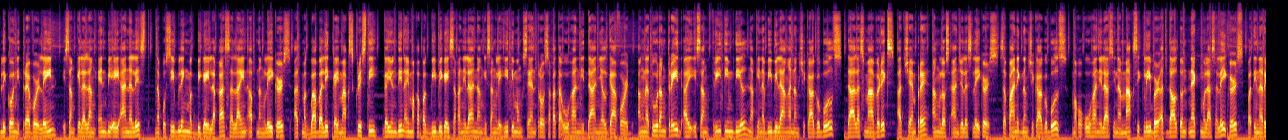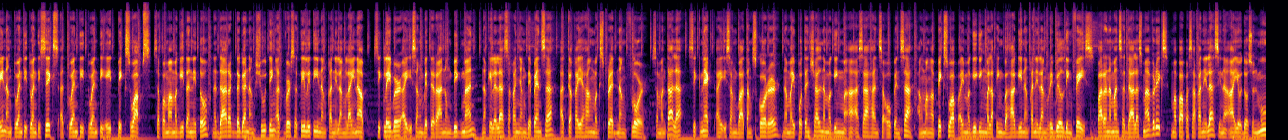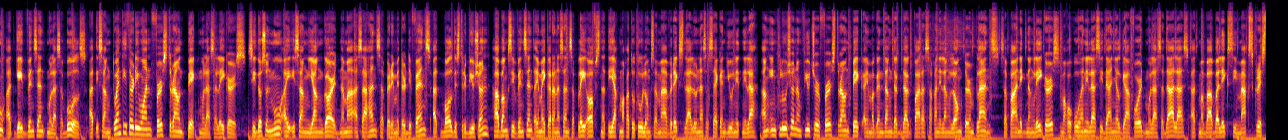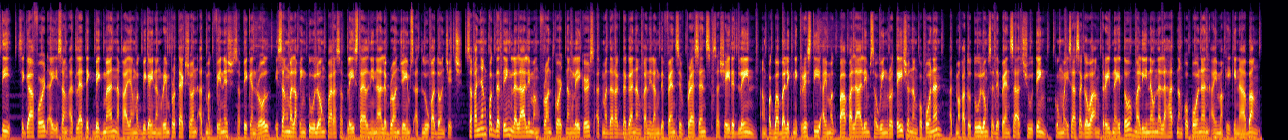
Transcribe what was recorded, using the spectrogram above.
isinapubliko ni Trevor Lane, isang kilalang NBA analyst na posibleng magbigay lakas sa lineup ng Lakers at magbabalik kay Max Christie, gayon din ay makapagbibigay sa kanila ng isang lehitimong sentro sa katauhan ni Daniel Gafford. Ang naturang trade ay isang three-team deal na kinabibilangan ng Chicago Bulls, Dallas Mavericks at syempre ang Los Angeles Lakers. Sa panig ng Chicago Bulls, makukuha nila sina Maxi Kleber at Dalton Neck mula sa Lakers, pati na rin ang 2026 at 2028 pick swaps. Sa pamamagitan nito, nadaragdagan ang shooting at versatility ng kanilang lineup. Si Kleber ay isang veteranong big man na kilala sa kanyang depensa at kakayahang mag-spread ng floor. Samantala, si Knecht ay isang batang scorer na may potensyal na maging maaasahan sa opensa. Ang mga pick swap ay magiging malaking bahagi ng kanilang rebuilding phase. Para naman sa Dallas Mavericks, mapapasa kanila sina Ayo Dosunmu at Gabe Vincent mula sa Bulls at isang 2031 first round pick mula sa Lakers. Si Dosunmu ay isang young guard na maaasahan sa perimeter defense at ball distribution habang si Vincent ay may karanasan sa playoffs na tiyak makatutulong sa Mavericks lalo na sa second unit nila. Ang inclusion ng future first round pick ay magandang dagdag para sa kanilang long-term plans. Sa panig ng Lakers, makukuha nila si Daniel Gafford mula sa Dallas at mababalik si Max Christie. Si Gafford ay isang athletic big man na kayang magbigay ng rim protection at mag-finish sa pick and roll, isang malaking tulong para sa playstyle ni na LeBron James at Luka Doncic. Sa kanyang pagdating, lalalim ang frontcourt ng Lakers at madaragdagan ang kanilang defensive presence sa shaded lane. Ang pagbabalik ni Christie ay magpapalalim sa wing rotation ng koponan at makatutulong sa depensa at shooting. Kung maisasagawa ang trade na ito, malinaw na lahat ng koponan ay makikinabang.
